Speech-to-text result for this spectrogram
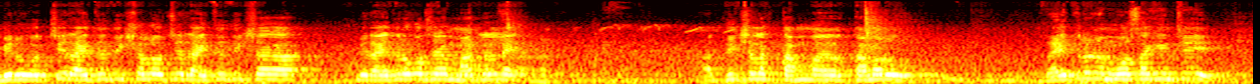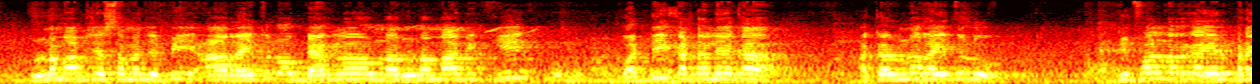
మీరు వచ్చి రైతు దీక్షలో వచ్చి రైతు దీక్షగా మీరు రైతుల కోసం మాట్లాడలే. ఆ దీక్షలకు తమ తమరు రైతులను మోసగించి రుణమాఫీ చేస్తామని చెప్పి ఆ రైతులు బ్యాంకులో ఉన్న రుణమాఫీకి వడ్డీ కట్టలేక అక్కడ ఉన్న రైతులు డిఫాల్టర్గా ఏర్పడే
